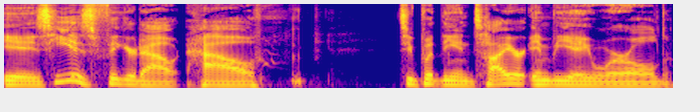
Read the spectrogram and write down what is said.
is he has figured out how to put the entire NBA world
